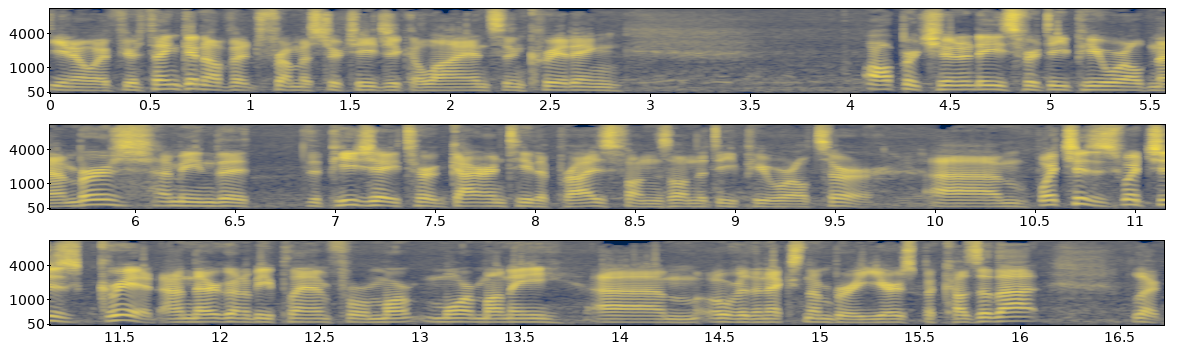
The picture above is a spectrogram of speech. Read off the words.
you know, if you're thinking of it from a strategic alliance and creating opportunities for DP World members, I mean the the PGA Tour guarantee the prize funds on the DP World Tour, um, which is which is great, and they're going to be playing for more more money um, over the next number of years because of that. Look,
